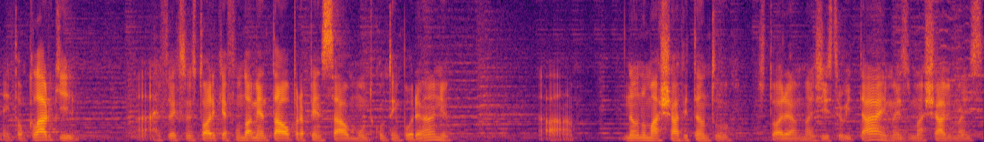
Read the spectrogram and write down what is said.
Né? Então, claro que a reflexão histórica é fundamental para pensar o mundo contemporâneo, ah, não numa chave tanto história magistra Itai, mas uma chave mais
